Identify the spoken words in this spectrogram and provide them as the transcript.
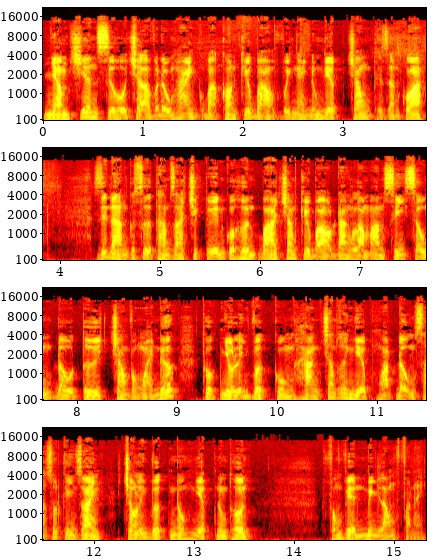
nhằm tri ân sự hỗ trợ và đồng hành của bà con kiều bào với ngành nông nghiệp trong thời gian qua. Diễn đàn có sự tham gia trực tuyến của hơn 300 kiều bào đang làm ăn sinh sống, đầu tư trong và ngoài nước thuộc nhiều lĩnh vực cùng hàng trăm doanh nghiệp hoạt động sản xuất kinh doanh trong lĩnh vực nông nghiệp nông thôn. Phóng viên Minh Long phản ánh.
